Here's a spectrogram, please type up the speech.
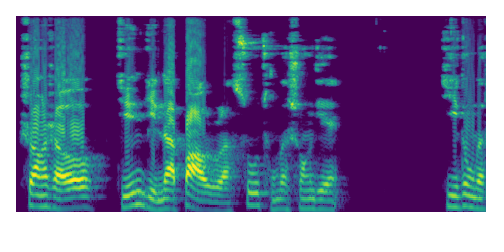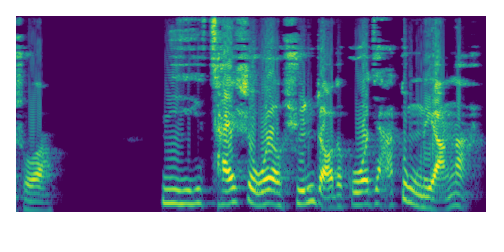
双手。紧紧地抱住了苏从的双肩，激动地说：“你才是我要寻找的国家栋梁啊！”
